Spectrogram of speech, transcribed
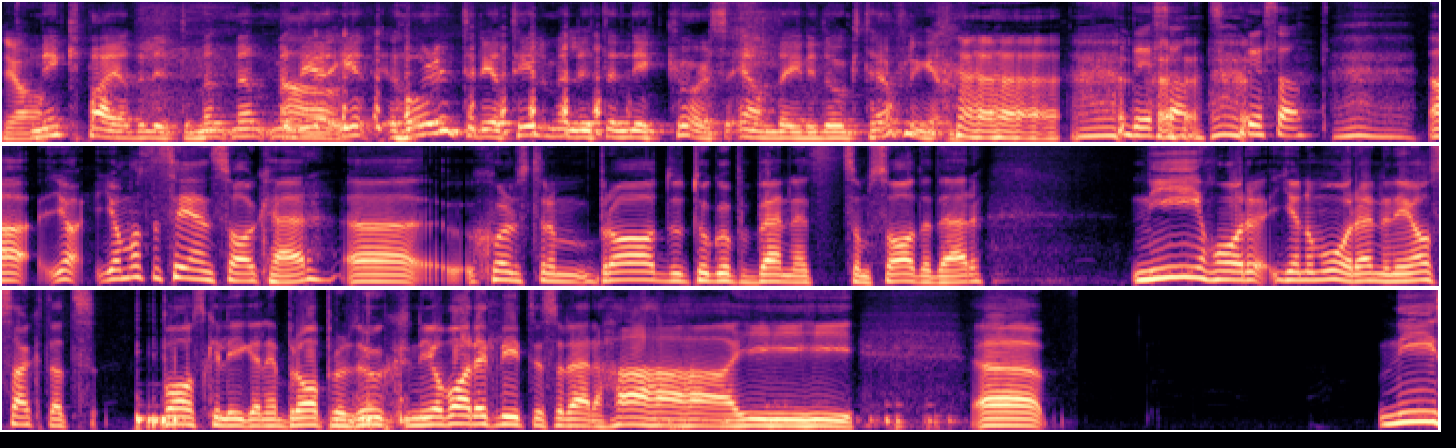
Ja. Nick pajade lite, men, men, men det är, hör inte det till med lite Nick Curse ända in i dunktävlingen? det är sant, det är sant. Uh, jag, jag måste säga en sak här. Uh, Sköldström, bra du tog upp Bennett som sa det där. Ni har genom åren, när ni har sagt att basketligan är en bra produkt, ni har varit lite sådär ha ha ha hi hi hi. Uh, ni,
